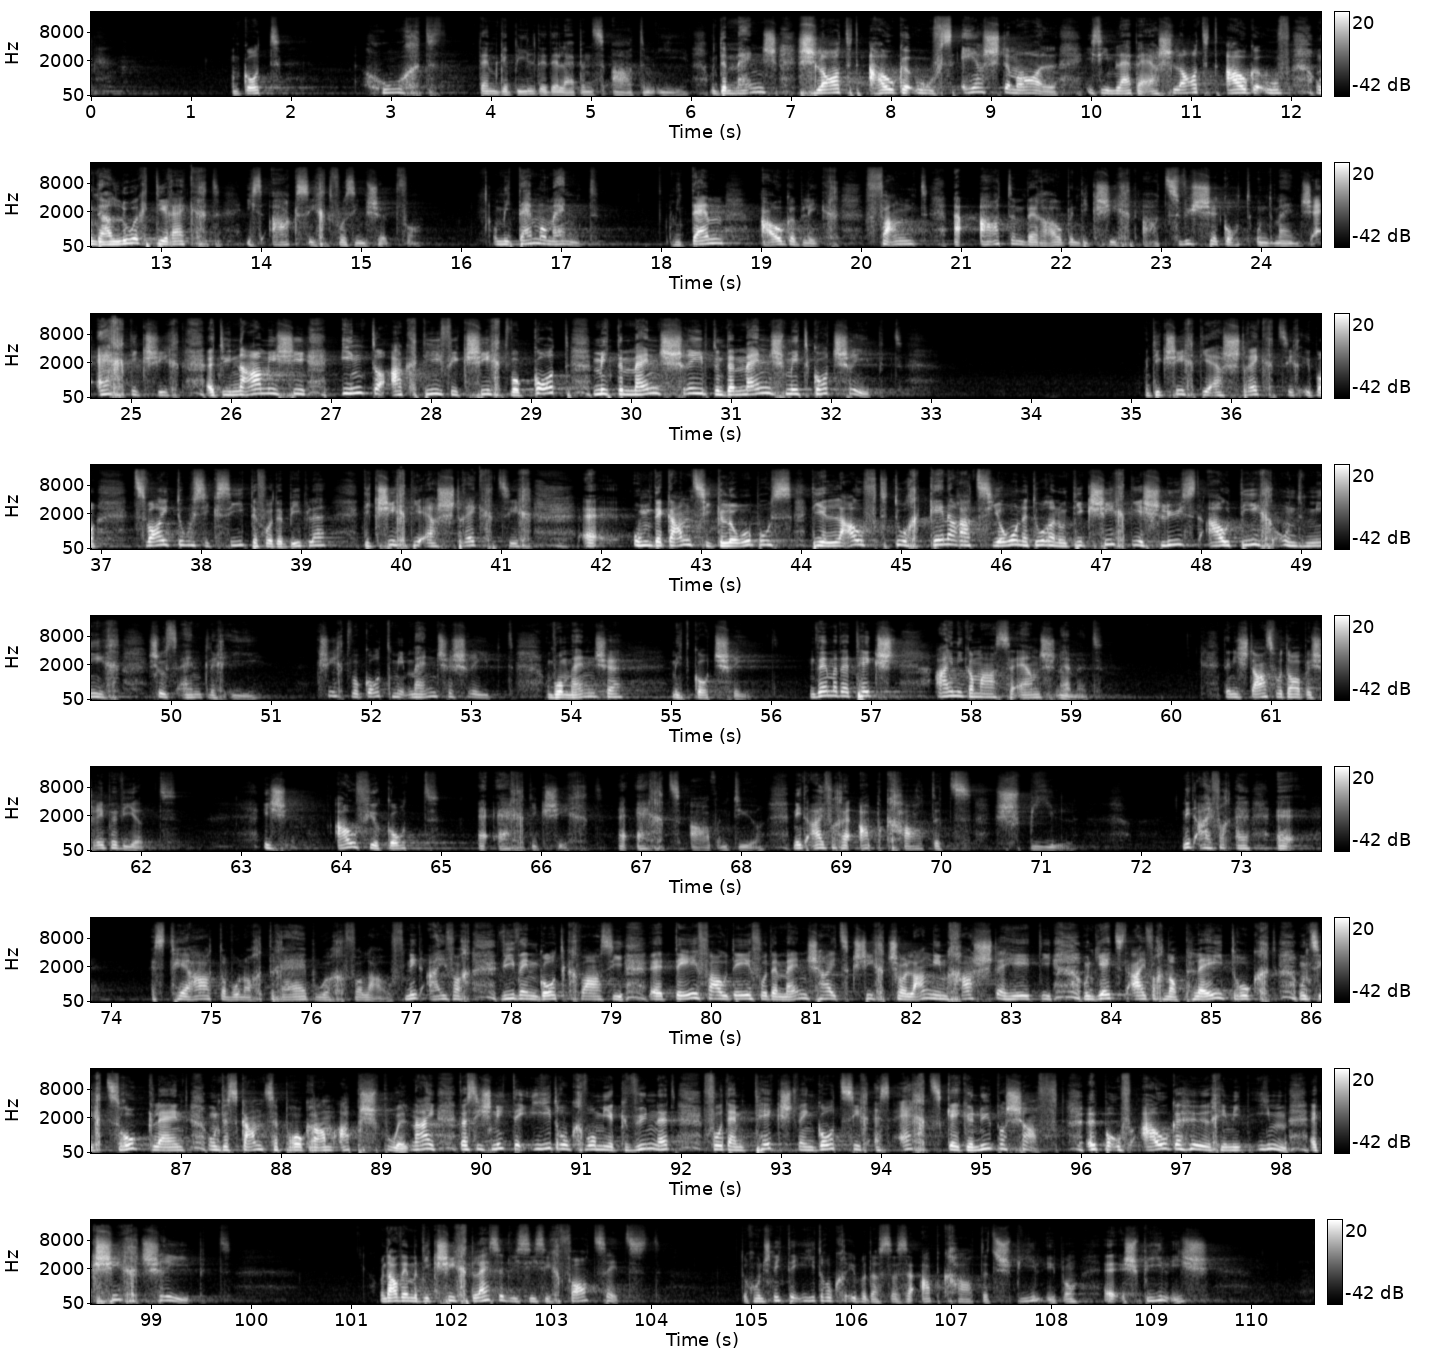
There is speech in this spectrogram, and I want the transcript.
und, Gott haucht dem Gebilde den Lebensatem ein. Und der Mensch schlägt die Augen auf, das erste Mal in seinem Leben. Er schlägt die Augen auf und er schaut direkt ins Angesicht von seinem Schöpfer. Und mit dem Moment mit dem Augenblick fängt eine atemberaubende Geschichte an zwischen Gott und Mensch. Eine echte Geschichte, eine dynamische, interaktive Geschichte, wo Gott mit dem Mensch schreibt und der Mensch mit Gott schreibt. Und die Geschichte erstreckt sich über 2000 Seiten der Bibel. Die Geschichte erstreckt sich äh, um den ganzen Globus. Die läuft durch Generationen durch und die Geschichte die schließt auch dich und mich schlussendlich ein. Geschichte, wo Gott mit Menschen schreibt und wo Menschen mit Gott schreibt. Und wenn wir den Text einigermaßen ernst nehmen, dann ist das, was da beschrieben wird, ist auch für Gott eine echte Geschichte, ein echtes Abenteuer. Nicht einfach ein abgekartetes Spiel. Nicht einfach ein, ein ein Theater, das nach Drehbuch verläuft. Nicht einfach, wie wenn Gott quasi eine DVD von der Menschheitsgeschichte schon lange im Kasten hätte und jetzt einfach noch Play druckt und sich zurücklehnt und das ganze Programm abspult. Nein, das ist nicht der Eindruck, wo wir gewinnen von dem Text, wenn Gott sich ein echtes Gegenüber schafft, jemand auf Augenhöhe mit ihm eine Geschichte schreibt. Und auch wenn wir die Geschichte lesen, wie sie sich fortsetzt, Du kommst nicht den Eindruck über, dass das ein abgekartetes Spiel, über, äh, Spiel ist,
